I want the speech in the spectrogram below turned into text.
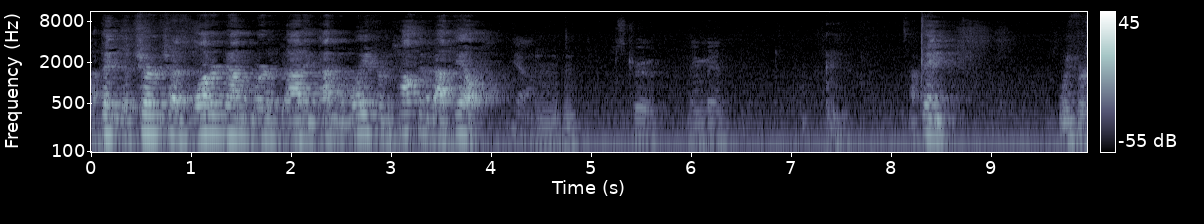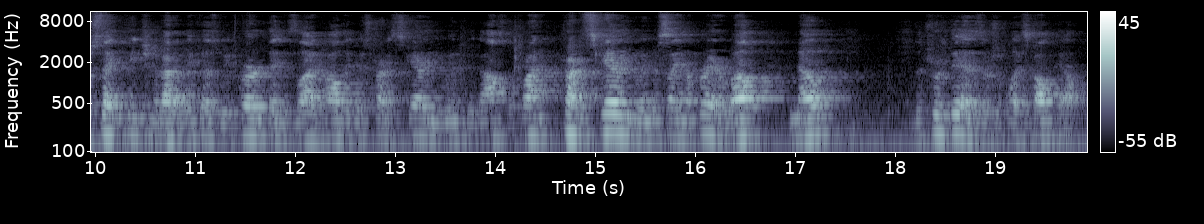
I think the church has watered down the Word of God and gotten away from talking about hell. Mm-hmm. It's true. Amen. I think we forsake teaching about it because we've heard things like, oh, they just try to scare you into the gospel, try, try to scare you into saying a prayer. Well, no. The truth is, there's a place called hell.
